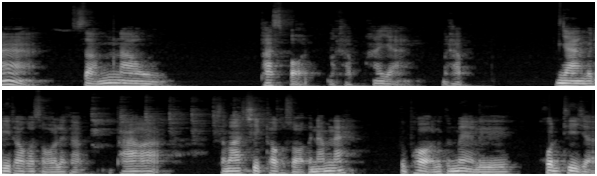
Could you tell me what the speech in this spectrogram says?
ห้าสำเนาพาสปอร์ตนะครับห้าอย่างนะครับยางไปที่ทกสเลยครับพา สมาชิกทกสไปน้ำนะคุณพ่อหรือคุณแม่หรือคนที่จะ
